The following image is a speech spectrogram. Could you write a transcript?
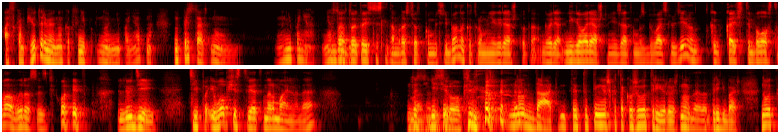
А с компьютерами, ну, как-то не, ну, непонятно. Ну, представь, ну, ну, непонятно. Не да, то, то есть, если там растет какой-нибудь ребенок, которому не говорят что-то, говорят, не говоря, что нельзя там избивать людей, он как в качестве баловства вырос и избивает людей. Типа, и в обществе это нормально, да? Ну, то есть, если... пример. Ну да, ты, ты, ты немножко так уже утрируешь, ну, да, да. перегибаешь. Но вот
